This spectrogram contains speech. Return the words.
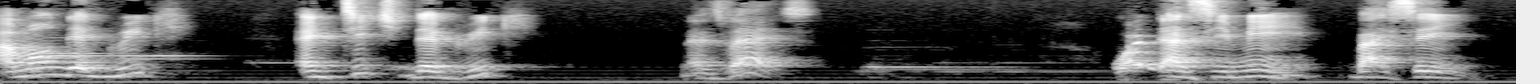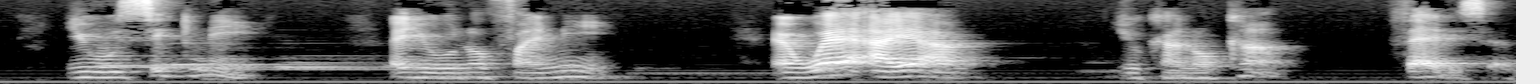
among the Greek and teach the Greek? Next verse. What does he mean by saying, You will seek me and you will not find me? And where I am, you cannot come. 37.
